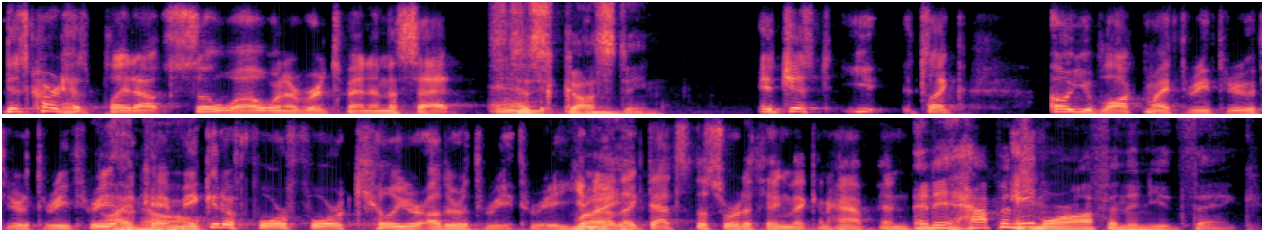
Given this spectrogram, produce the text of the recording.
This card has played out so well whenever it's been in the set. It's and disgusting. it just it's like oh you blocked my 3-3 with your 3-3 I okay know. make it a 4-4 kill your other 3-3 you know like that's the sort of thing that can happen And it happens And- more often than you'd think.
